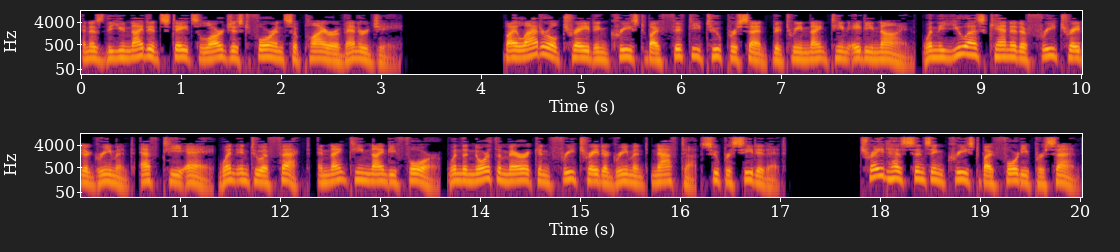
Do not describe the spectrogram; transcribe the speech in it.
and is the United States' largest foreign supplier of energy. Bilateral trade increased by 52% between 1989, when the U.S.-Canada Free Trade Agreement went into effect, and 1994, when the North American Free Trade Agreement superseded it. Trade has since increased by 40%.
